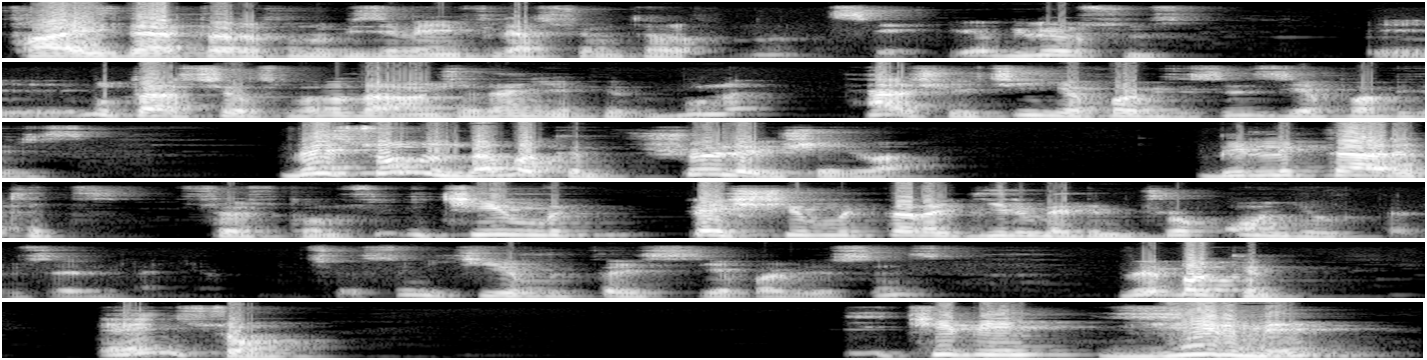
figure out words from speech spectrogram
faizler tarafını bizim enflasyon tarafından nasıl yapıyor biliyorsunuz. E, bu tarz çalışmaları daha önceden yapıyordum. Bunu her şey için yapabilirsiniz, yapabiliriz. Ve sonunda bakın şöyle bir şey var. Birlikte hareket söz konusu. 2 yıllık, 5 yıllıklara girmedim çok. 10 yıllıklar üzerinden çalıştım. 2 yıllıkta siz yapabilirsiniz. Ve bakın en son 2020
